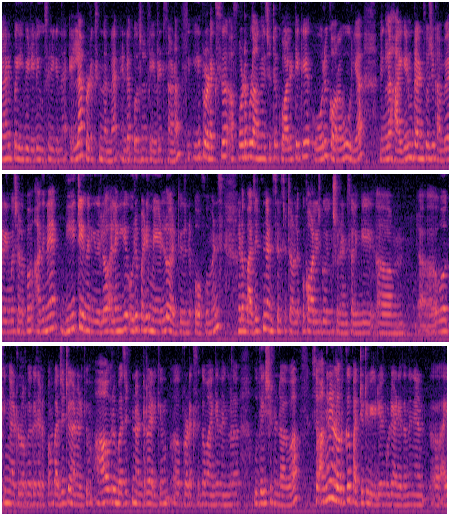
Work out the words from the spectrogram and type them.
ഞാനിപ്പോൾ ഈ വീഡിയോയിൽ യൂസ് ചെയ്തിരിക്കുന്ന എല്ലാ പ്രൊഡക്ട്സും തന്നെ എന്റെ പേഴ്സണൽ ഫേവറേറ്റ്സ് ആണ്. ഈ പ്രൊഡക്ട്സ് അഫോർഡബിൾ ആണെന്ന് വെച്ചിട്ട് ക്വാളിറ്റിക്ക് ഒരു കുറവുമില്ല നിങ്ങൾ ഹൈ എൻഡ് ബ്രാൻഡ്സ് വെച്ച് കമ്പയർ ചെയ്യുമ്പോൾ ചിലപ്പം അതിനെ ബീറ്റ് ചെയ്യുന്ന രീതിയിലോ അല്ലെങ്കിൽ ഒരു പടി മേളിലോ ആയിരിക്കും ഇതിന്റെ പെർഫോമൻസ് നിങ്ങളുടെ ബജറ്റിനനുസരിച്ചിട്ടുള്ള ഇപ്പോൾ കോളേജ് ഗോയിങ് സ്റ്റുഡൻസ് അല്ലെങ്കിൽ വർക്കിംഗ് ആയിട്ടുള്ളവർക്കൊക്കെ ചിലപ്പം ബജറ്റ് കാണുമായിരിക്കും ആ ഒരു ബജറ്റിന് അണ്ടറിലായിരിക്കും പ്രൊഡക്ട്സ് ഒക്കെ വാങ്ങിക്കാൻ നിങ്ങൾ ഉദ്ദേശിച്ചിട്ടുണ്ടാവുക. സോ അങ്ങനെയുള്ളവർക്ക് പറ്റിയൊരു വീഡിയോയും കൂടിയാണ് ഇതെന്ന് ഞാൻ ഐ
